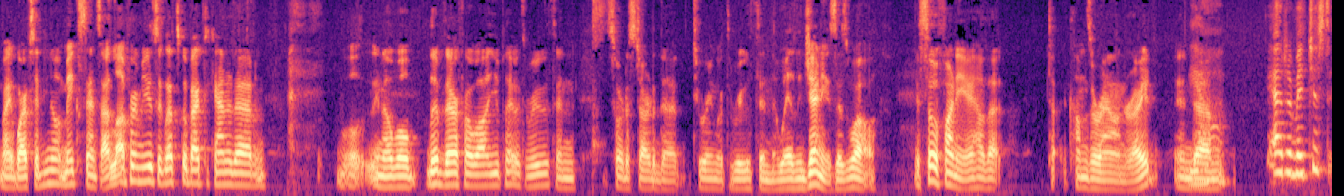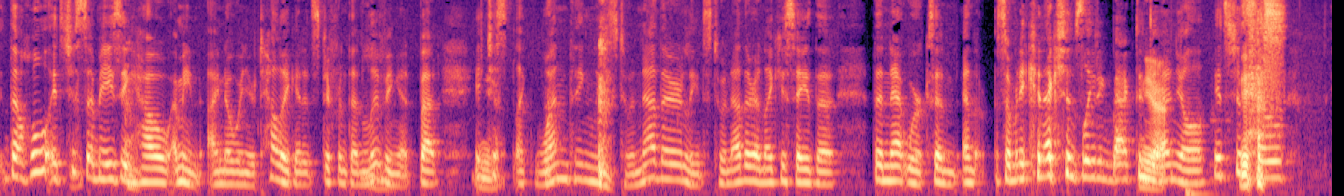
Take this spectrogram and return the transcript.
My wife said, you know, it makes sense. I love her music. Let's go back to Canada and we'll you know we'll live there for a while. And you play with Ruth, and sort of started the touring with Ruth and the Wailin' Jennys as well. It's so funny eh, how that t- comes around, right? And yeah. um, Adam, it just the whole it's just amazing how I mean, I know when you're telling it it's different than living it, but it yeah. just like one thing leads to another, leads to another, and like you say, the the networks and and so many connections leading back to yeah. Daniel. It's just yes. so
